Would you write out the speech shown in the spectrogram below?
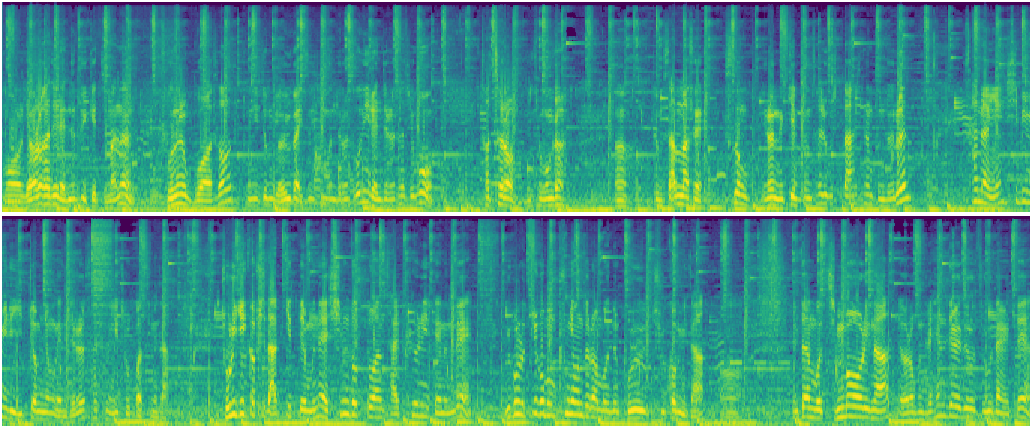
뭐 여러 가지 렌즈도 있겠지만은 돈을 모아서 돈이 좀 여유가 있으신 분들은 소니 렌즈를 사시고 저처럼 이렇게 뭔가 어, 좀 싼 맛에 수동 이런 느낌 좀 살리고 싶다 하시는 분들은 삼양의 12mm 2.0 렌즈를 사시는 게 좋을 것 같습니다. 조리기 값이 낮기 때문에 심도 또한 잘 표현이 되는데 이걸로 찍어본 풍경들을 한번 좀 보여줄 겁니다. 어, 일단 뭐 짐벌이나 여러분들이 핸드헬드로 들고 다닐 때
